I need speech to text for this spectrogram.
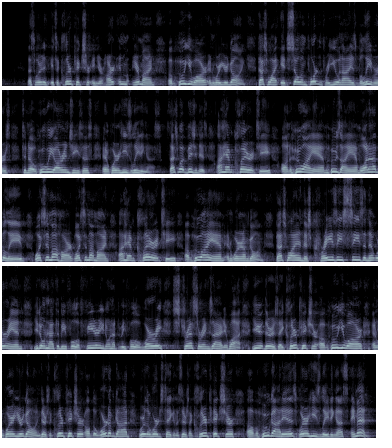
That's what it is. It's a clear picture in your heart and your mind of who you are and where you're going. That's why it's so important for you and I as believers to know who we are in Jesus and where He's leading us. So that's what vision is. I have clarity on who I am, whose I am, what I believe, what's in my heart, what's in my mind. I have clarity of who I am and where I'm going. That's why in this crazy season that we're in, you don't have to be full of fear, you don't have to be full of worry, stress, or anxiety. Why? You, there is a clear picture of who you are and where you're going. There's a clear picture of the Word of God, where the Word's taking us. There's a clear picture of who God is, where He's leading us. Amen.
